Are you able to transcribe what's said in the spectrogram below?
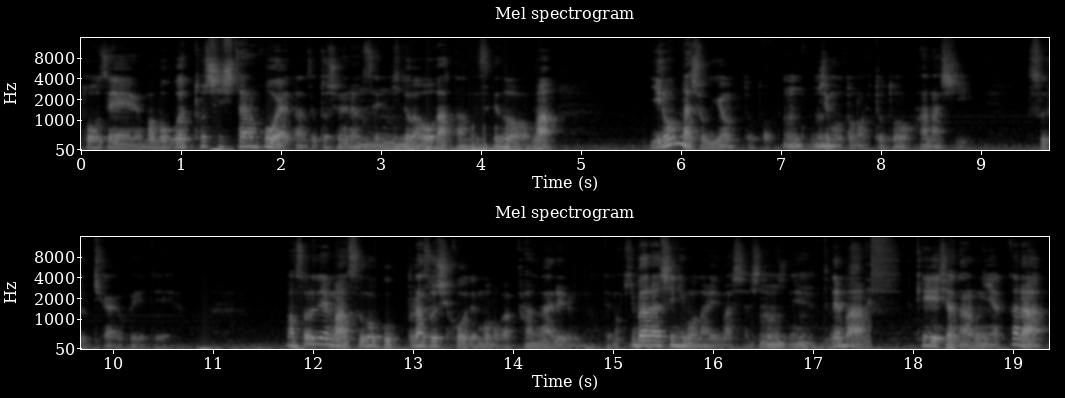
当然、まあ僕は年下の方やったんですけど、年上の人が多かったんですけど、まあ、いろんな職業の人と、地元の人と話する機会が増えて、まあそれでまあすごくプラス思考でものが考えれるようまあ気晴らしにもなりましたし、当時ね。でまあ、経営者になるんやったら、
